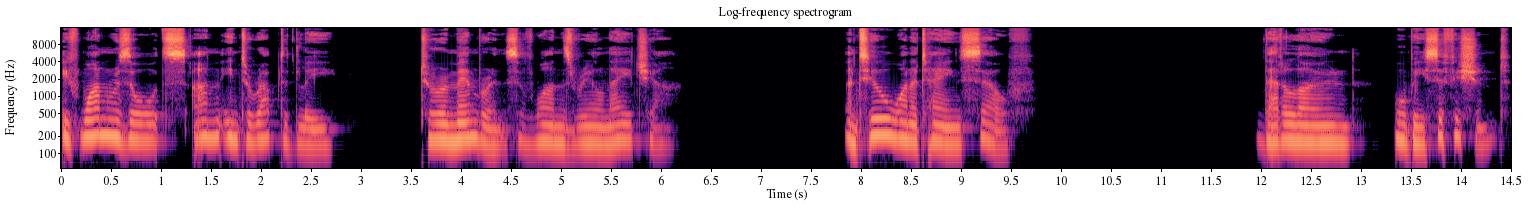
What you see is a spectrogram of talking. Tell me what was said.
If one resorts uninterruptedly to remembrance of one's real nature, until one attains self, that alone will be sufficient.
